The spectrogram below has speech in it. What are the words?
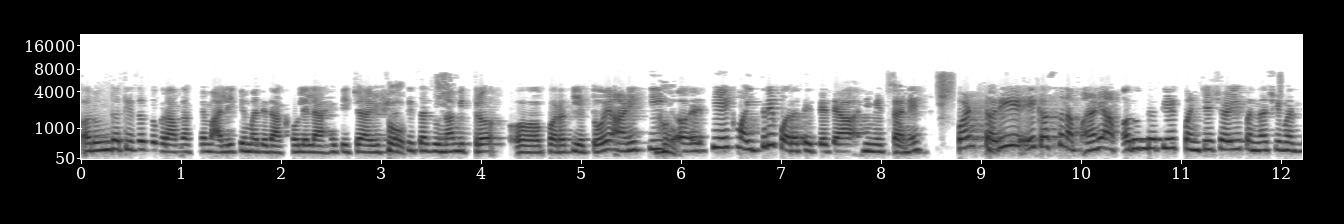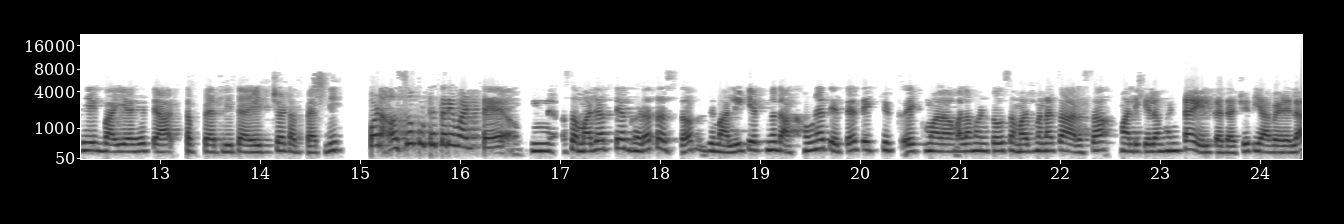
अरुंधतीचा जो ग्राफ दाखवला मालिकेमध्ये दाखवलेला आहे तिच्या आयुष्यात हो. तिचा जुना मित्र परत येतोय आणि ती हो. ती एक मैत्री परत येते त्या निमित्ताने हो. पण तरी एक असतं ना आणि अरुंधती एक पंचेचाळीस पन्नाशी मधली एक बाई आहे त्या टप्प्यातली त्या एजच्या टप्प्यातली पण असं कुठेतरी वाटतंय समाजात ते घडत असतं. जे मालिकेतनं दाखवण्यात येते एक एक मला मला म्हणतो समाजमनाचा आरसा मालिकेला म्हणता येईल कदाचित या वेळेला.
